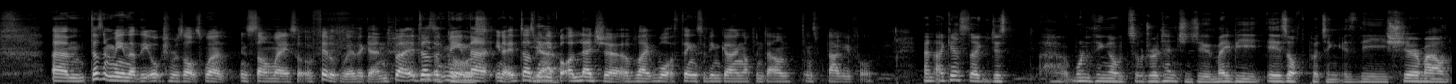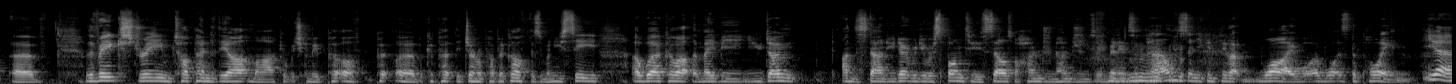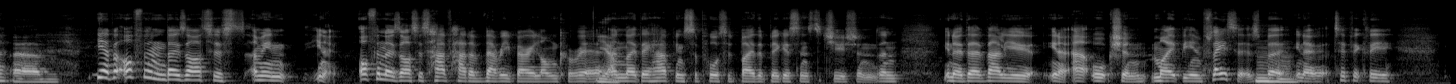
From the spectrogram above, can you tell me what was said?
Um, doesn't mean that the auction results weren't in some way sort of fiddled with again, but it doesn't mean that, you know, it does mean Yeah. you've got a ledger of like what things have been going up and down in value for. And I guess like just uh, one thing I would sort of draw attention to, maybe is off-putting, is the sheer amount of the very extreme top end of the art market, which can be put off, put, uh, could put the general public off. Is when you see a work of art that maybe you don't understand, you don't really respond to, sells for hundreds and hundreds of millions of pounds, and you can think like, why? What, what is the point? Yeah. Um, Yeah, but often those artists, I mean, you know, often those artists have had a very, very long career Yeah. and like they have been supported by the biggest institutions and, you know, their value, you know, at auction might be inflated, Mm-hmm. but, you know, typically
